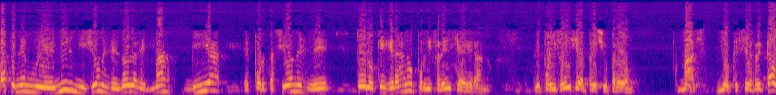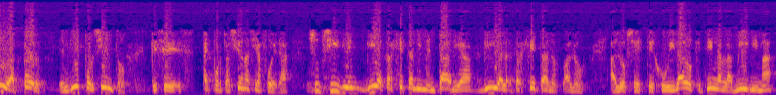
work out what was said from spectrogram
va a tener 9 mil millones de dólares más vía exportaciones de todo lo que es grano por diferencia de grano, de- por diferencia de precio, perdón más lo que se recauda por el 10% que se a exportación hacia afuera, subsidien vía tarjeta alimentaria, vía la tarjeta a los a los a los este, jubilados que tengan la mínima,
